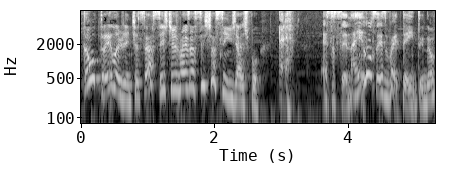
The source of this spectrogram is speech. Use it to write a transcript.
Então o trailer, gente, você assiste, mas assiste assim já, tipo, é, essa cena aí não sei se vai ter, entendeu?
